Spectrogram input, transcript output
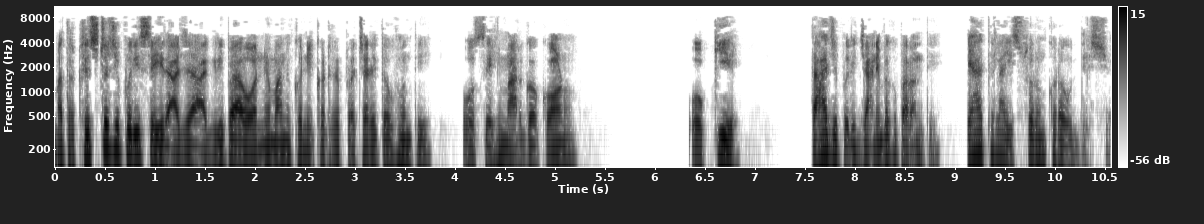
ମାତ୍ର ଖ୍ରୀଷ୍ଟ ଯେପରି ସେହି ରାଜା ଆଗ୍ରିପା ଓ ଅନ୍ୟମାନଙ୍କ ନିକଟରେ ପ୍ରଚାରିତ ହୁଅନ୍ତି ଓ ସେହି ମାର୍ଗ କ'ଣ ଓ କିଏ ତାହା ଯେପରି ଜାଣିବାକୁ ପାରନ୍ତି ଏହା ଥିଲା ଈଶ୍ୱରଙ୍କର ଉଦ୍ଦେଶ୍ୟ।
